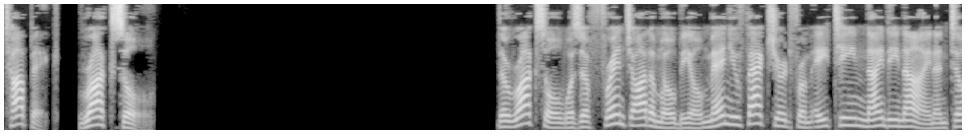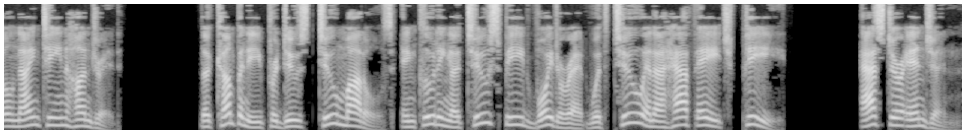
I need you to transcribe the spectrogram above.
Topic: Roxel. The Roxel was a French automobile manufactured from 1899 until 1900. The company produced two models, including a two-speed Voiturette with 2.5 h.p. Aster engine.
